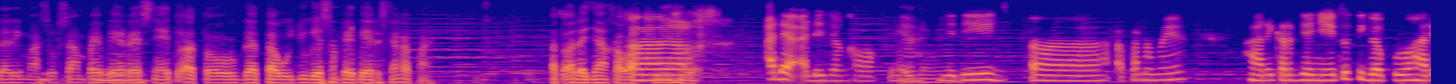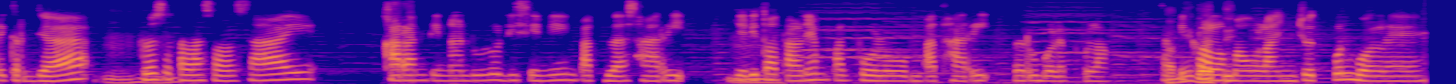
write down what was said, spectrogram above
dari masuk sampai Hmm. beresnya itu atau gak tahu juga sampai beresnya kapan? Atau ada jangka waktunya? Eh, nggak? Ada ada jangka waktunya. Ada jangka. Jadi eh, apa namanya? Hari kerjanya itu 30 hari kerja, Mhm. terus setelah selesai karantina dulu di sini 14 hari. Jadi Hmm. totalnya 44 hari baru boleh pulang. Tapi kalau berarti- mau lanjut pun boleh.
